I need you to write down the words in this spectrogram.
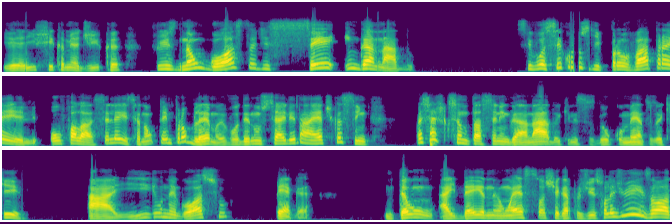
e aí fica a minha dica, o juiz não gosta de ser enganado. Se você conseguir provar para ele, ou falar, excelência, não tem problema, eu vou denunciar ele na ética sim. Mas você acha que você não está sendo enganado aqui nesses documentos aqui? Aí o negócio pega. Então, a ideia não é só chegar para o juiz e falar, juiz, ó,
